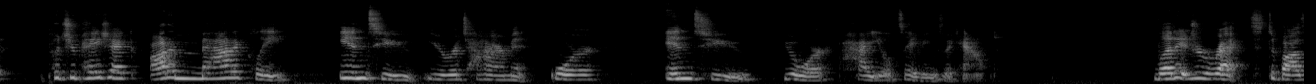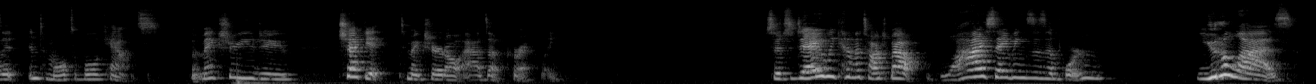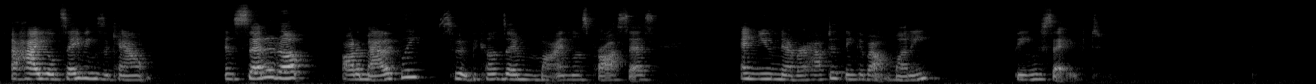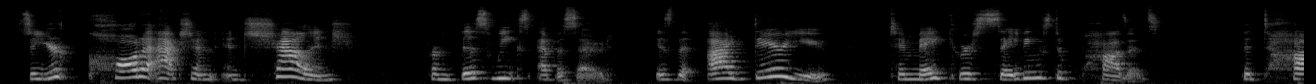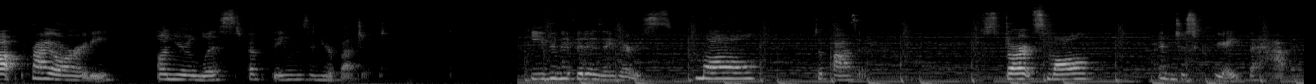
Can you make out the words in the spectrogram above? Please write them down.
put your paycheck automatically into your retirement or into your high yield savings account. Let it direct deposit into multiple accounts, but make sure you do check it to make sure it all adds up correctly. So today we kind of talked about why savings is important. Utilize a high yield savings account and set it up automatically so it becomes a mindless process and you never have to think about money being saved. So, your call to action and challenge from this week's episode is that I dare you to make your savings deposits the top priority on your list of things in your budget. Even if it is a very small deposit, start small and just create the habit.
